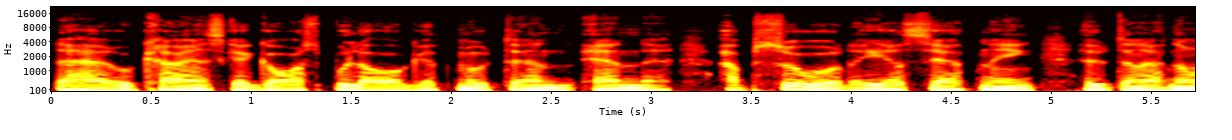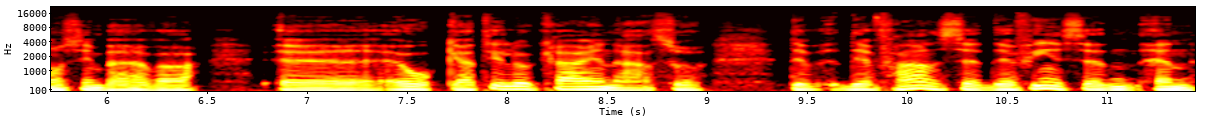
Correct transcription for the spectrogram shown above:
det här ukrainska gasbolaget mot en, en absurd ersättning utan att någonsin behöva eh, åka till Ukraina. Så det, det, fanns, det finns en, en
